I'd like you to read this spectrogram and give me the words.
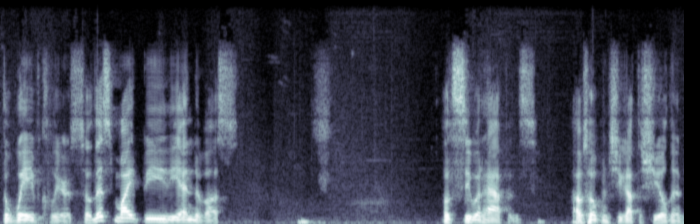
the wave clears. So this might be the end of us. Let's see what happens. I was hoping she got the shield in.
